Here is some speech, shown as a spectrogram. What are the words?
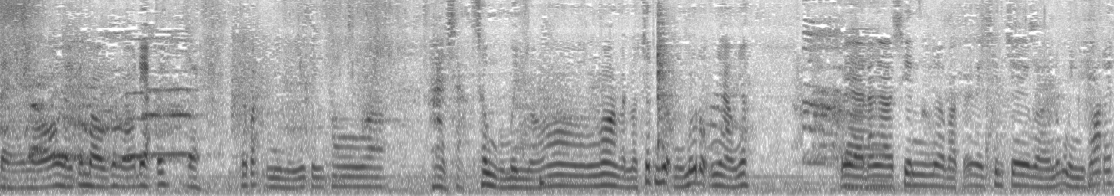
để nó lấy cái màu cho nó đẹp ấy. Đây các bạn nhìn thấy cái thau ờ, hải sản sông của mình nó ngon và nó chất lượng đến mức độ như nào nhá. Bây giờ đang xiên vào cái, cái xiên chê vào lúc mình thoát đấy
